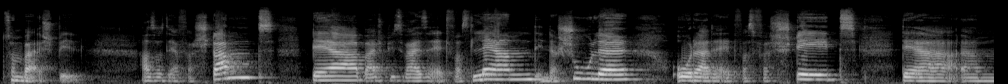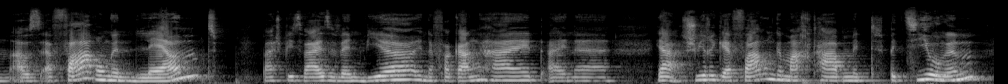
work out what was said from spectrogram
zum Beispiel. Also der Verstand, der beispielsweise etwas lernt in der Schule oder der etwas versteht, der ähm, aus Erfahrungen lernt, Beispielsweise, wenn wir in der Vergangenheit eine ja, schwierige Erfahrung gemacht haben mit Beziehungen,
